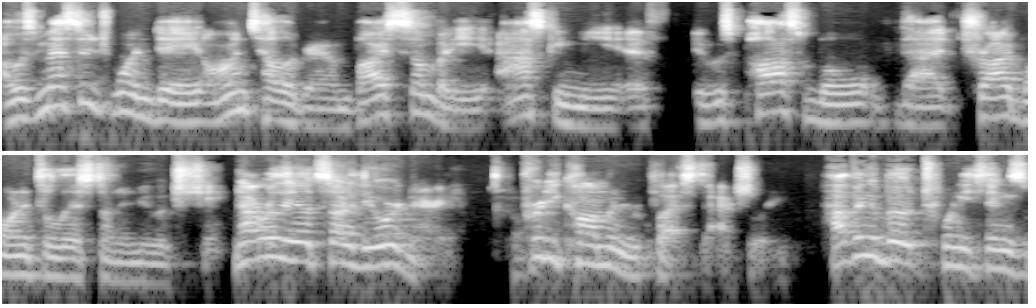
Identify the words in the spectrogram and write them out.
I was messaged one day on Telegram by somebody asking me if it was possible that Trybe wanted to list on a new exchange. Not really outside of the ordinary. Pretty common request, actually. Having about 20 things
